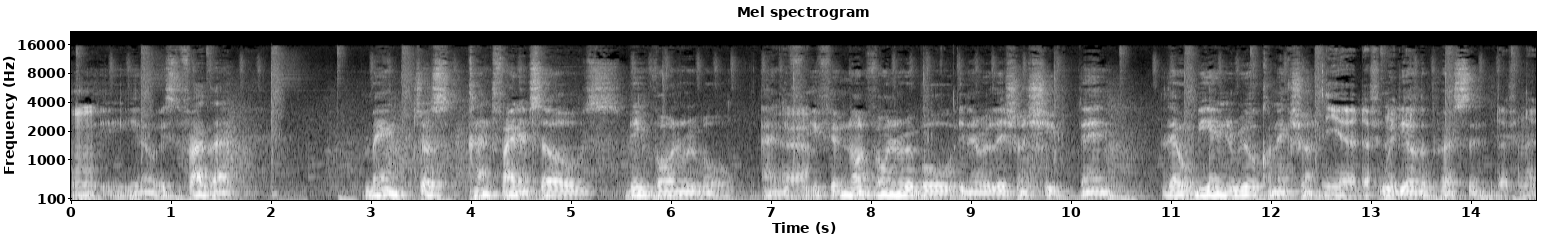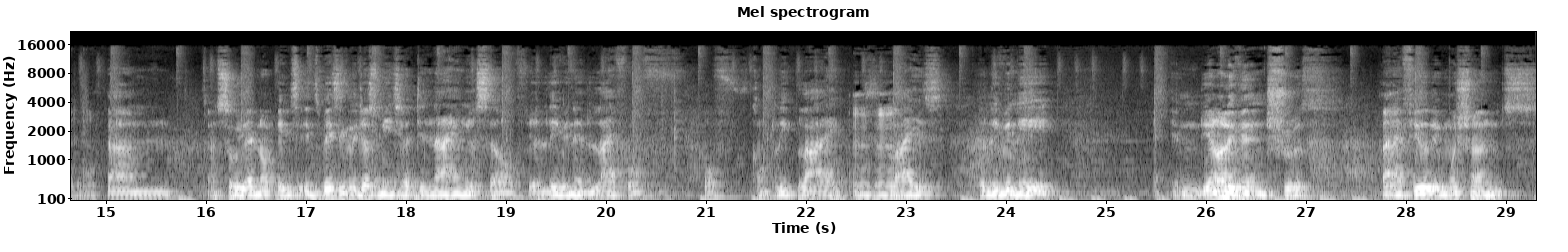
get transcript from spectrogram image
You know, it's the fact that men just can't find themselves being vulnerable. And Yeah. if, if you're not vulnerable in a relationship, then there won't be any real connection Yeah, with definitely. the other person. Definitely. Um, so you're not. It's, it's basically just means you're denying yourself. You're living a life of of complete lie, Mm-hmm. lies. You're living a. You're not living in truth, and I feel the emotions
